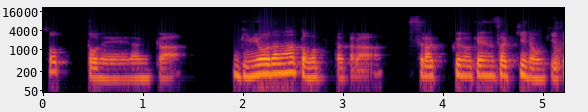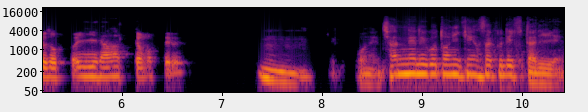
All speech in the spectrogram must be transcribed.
ちょっとね、なんか、微妙だなと思ってたから、 Slack の検索機能を聞いてちょっといいなって思ってる。うん。結構ね、チャンネルごとに検索できたり、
